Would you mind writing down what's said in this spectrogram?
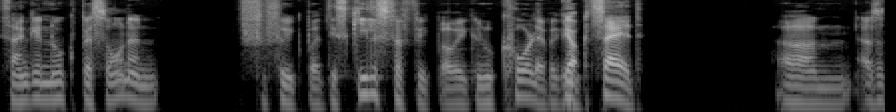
Sind genug Personen verfügbar, die Skills verfügbar, habe ich genug Kohle, habe ich ja. genug Zeit? Ähm, also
